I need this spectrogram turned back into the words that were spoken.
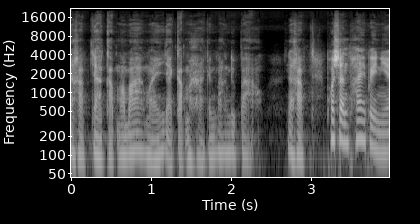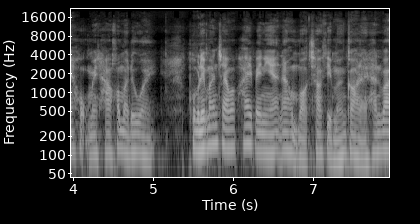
นะครับอยากกลับมาบ้างไหมอยากกลับมาหากันบ้างหรือเปล่านะครับเพราะฉันไพ่ใบนี้หกไม้เท้าเข้ามาด้วย ผมเลยมั่นใจว่าไพ่ใบนี้นะผมบอกชาวสีเมืองก่อนหลายท่านว่า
